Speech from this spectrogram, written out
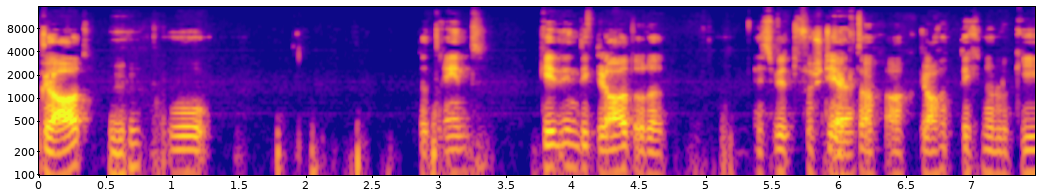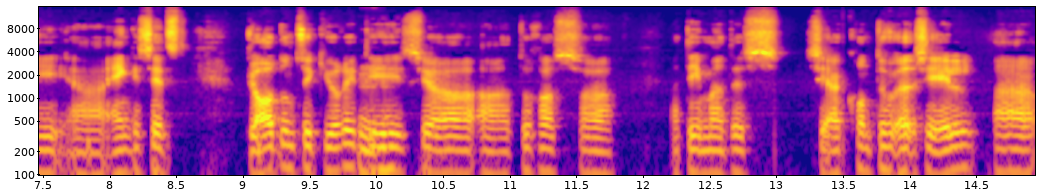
Cloud, mhm. wo der Trend geht in die Cloud oder es wird verstärkt ja. auch, auch Cloud-Technologie äh, eingesetzt. Cloud und Security mhm. ist ja äh, durchaus äh, ein Thema, das sehr kontroversiell äh,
